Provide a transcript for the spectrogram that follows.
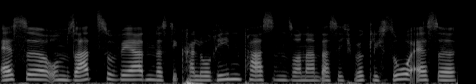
esse, um satt zu werden, dass die Kalorien passen, sondern dass ich wirklich so esse,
